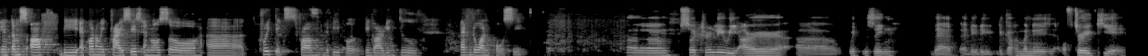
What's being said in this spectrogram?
in terms of the economic crisis and also uh, critics from the people regarding to Erdogan policy? Um, so currently we are uh, witnessing that uh, the, the, the government of Turkey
